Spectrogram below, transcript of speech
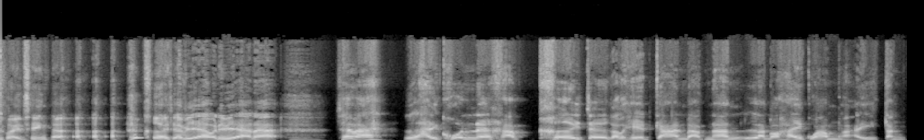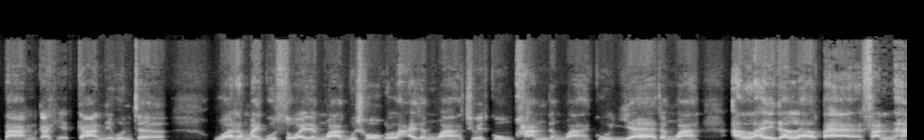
สวยจริง เคยใช่พี่แอลวันนี้พี่แอลนะ ใช่ไหมหลายคนนะครับ เคยเจอกับเหตุการณ์แบบนั้น แล้วก็ให้ความหมายต่างๆ กับเหตุการณ์ที่คุณเจอ ว่าทำไมกูสวยจังวะ กูโชคร้ายจังวะ ชีวิตกูพังจังวะ กูแย่จังวะ อะไรก็แล้วแต่สรรหา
